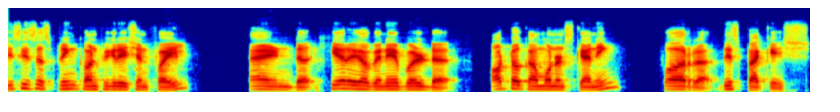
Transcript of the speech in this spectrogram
This is a Spring configuration file and uh, here I have enabled uh, auto component scanning for uh, this package.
